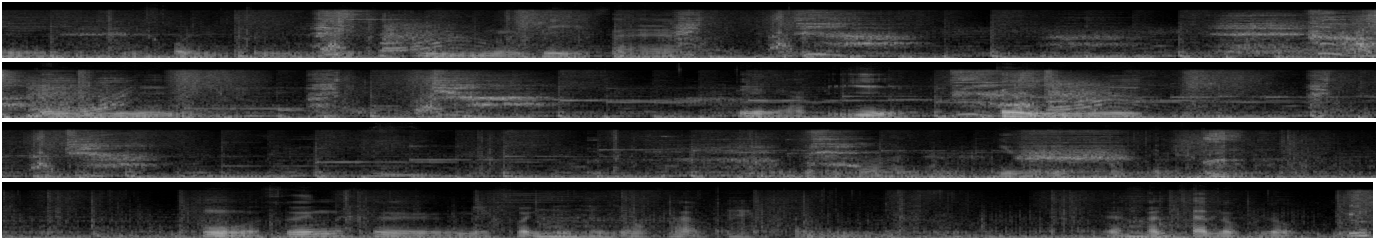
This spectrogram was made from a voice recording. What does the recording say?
นี่มีคนอยู่ตรงนี้อืมดีแซ่บ ตีตีแล้วพี่อีกตีก็ทำยิ้มอีกคนเป็นหูขึ้นคือมีคนอยู่ในรูปภาพถ่ายตรงนี้แล้วเขาจะหลบหลบอยู่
